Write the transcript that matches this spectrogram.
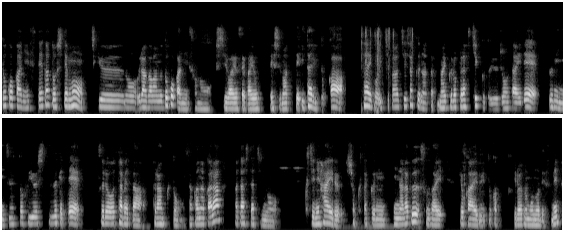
どこかに捨てたとしても、地球の裏側のどこかにそのしわ寄せが寄ってしまっていたりとか、最後一番小さくなったマイクロプラスチックという状態で海にずっと浮遊し続けて、それを食べたプランクトン、魚から私たちの口に入る食卓に並ぶ素材、魚介類とかいろんなものですね。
